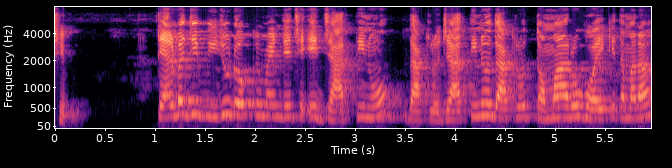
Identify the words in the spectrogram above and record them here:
છે. ત્યારબાદ જે બીજું ડોક્યુમેન્ટ જે છે એ જાતિનો દાખલો. જાતિનો દાખલો તમારો હોય કે તમારા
